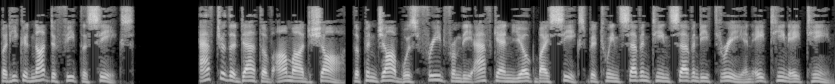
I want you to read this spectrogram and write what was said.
but he could not defeat the Sikhs. After the death of Ahmad Shah, the Punjab was freed from the Afghan yoke by Sikhs between 1773 and 1818.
